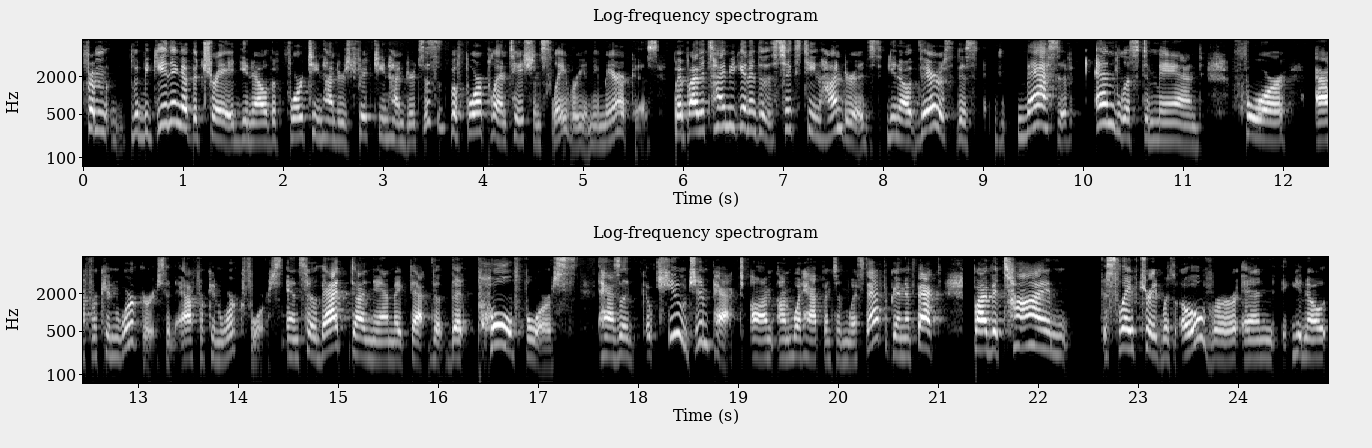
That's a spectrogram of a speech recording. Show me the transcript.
from the beginning of the trade, you know, the 1400s, 1500s, this is before plantation slavery in the Americas. But by the time you get into the 1600s, you know, there's this massive, endless demand for African workers and African workforce. And so that dynamic, that, that, that pull force, has a, a, huge impact on, on what happens in West Africa. And in fact, by the time the slave trade was over and you know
